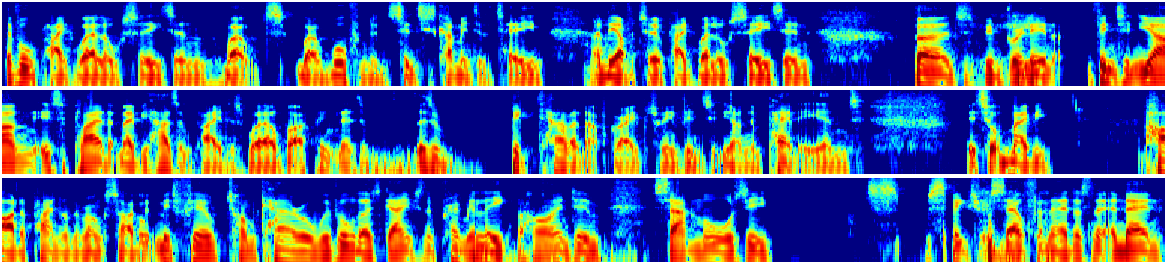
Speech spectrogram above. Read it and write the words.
They've all played well all season. Well, well, Woolfenden since he's come into the team, and the other two have played well all season. Burns has been brilliant. Vincent Young is a player that maybe hasn't played as well, but I think there's a there's a big talent upgrade between Vincent Young and Penney, and it's sort of maybe harder playing on the wrong side. But midfield, Tom Carroll with all those games in the Premier League behind him, Sam Morsy speaks for itself in there, doesn't it? And then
